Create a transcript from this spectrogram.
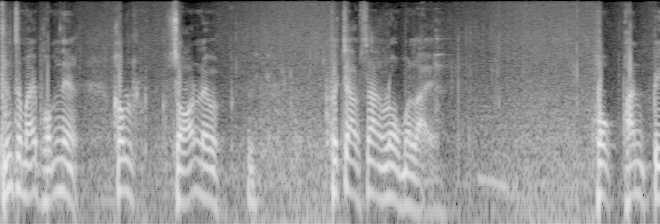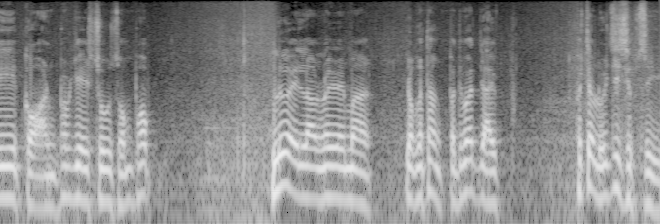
ถึงสมัยผมเนี่ยเขาสอนเลยพระเจ้าสร้างโลกมาไหร่หกพันปีก่อนพระเยซูสมภพเรื่อยเราเลยมาจนกระทั่งปฏิวัติใหญ่ พระเจ้าหลุยส์ที่สิบสี่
